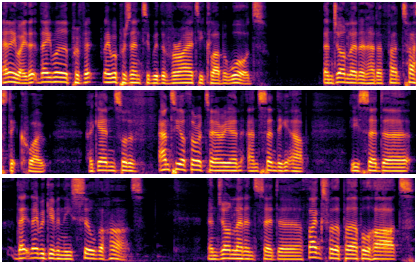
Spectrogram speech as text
And anyway, they, they were pre- they were presented with the Variety Club Awards, and John Lennon had a fantastic quote, again, sort of anti-authoritarian and sending it up. He said uh, they they were given these silver hearts, and John Lennon said, uh, "Thanks for the purple heart."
